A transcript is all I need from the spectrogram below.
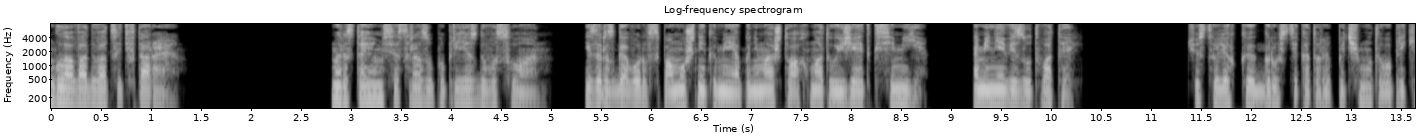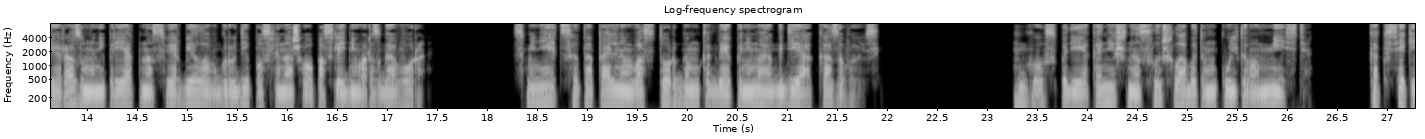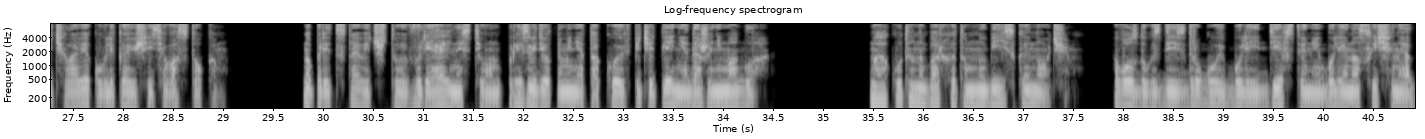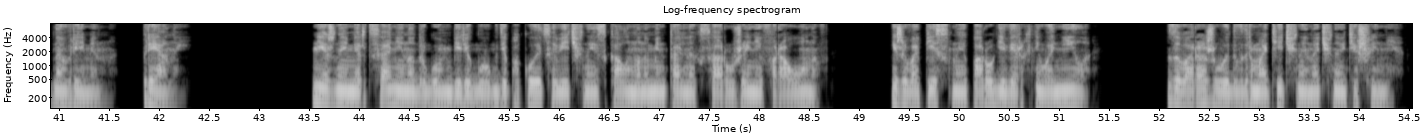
Глава 22. Мы расстаемся сразу по приезду в Асуан. Из разговоров с помощниками я понимаю, что Ахмат уезжает к семье, а меня везут в отель. Чувство легкой грусти, которое почему-то, вопреки разуму, неприятно свербело в груди после нашего последнего разговора, сменяется тотальным восторгом, когда я понимаю, где оказываюсь. Господи, я, конечно, слышала об этом культовом месте, как всякий человек, увлекающийся Востоком но представить, что в реальности он произведет на меня такое впечатление, даже не могла. Мы окутаны бархатом нубийской ночи. Воздух здесь другой, более девственный, более насыщенный одновременно, пряный. Нежное мерцание на другом берегу, где покоятся вечные скалы монументальных сооружений фараонов и живописные пороги Верхнего Нила, завораживают в драматичной ночной тишине.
